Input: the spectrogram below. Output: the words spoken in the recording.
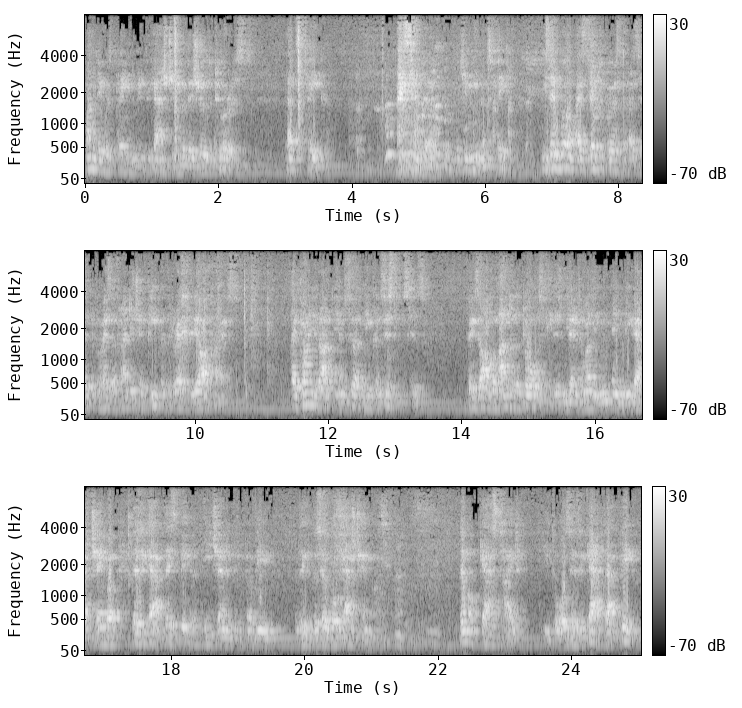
one thing was plain to me, the gas chamber they show the tourists, that's fake. I said, uh, what do you mean that's fake? He said, well, I said to Professor, I said to Professor Franciszek Piper, the director of the archives, I pointed out to him certain inconsistencies. For example, under the doors, ladies and gentlemen, in, in the gas chamber, there's a gap this big at each end of the, the, the so-called gas chamber. They're not gas tight, the doors, there's a gap that big.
